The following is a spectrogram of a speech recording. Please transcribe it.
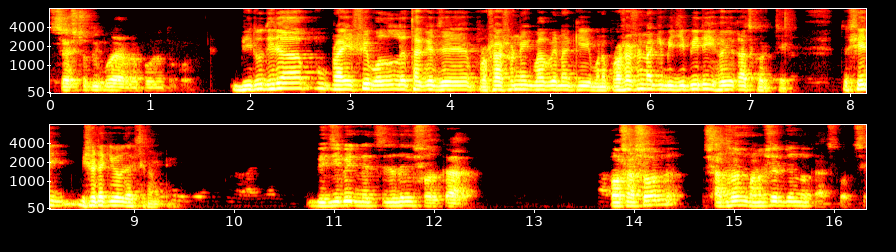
শ্রেষ্ঠ ত্রিপুরায় আমরা পরিণত করব। বিরোধীরা প্রায়শই বললে থাকে যে প্রশাসনিকভাবে নাকি মানে প্রশাসন নাকি বিজেপিরই হয়ে কাজ করছে। তো সেই বিষয়টা কীভাবে দেখছেন আপনি? বিজেপির নেতৃত্বাধীন সরকার প্রশাসন সাধারণ মানুষের জন্য কাজ করছে।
